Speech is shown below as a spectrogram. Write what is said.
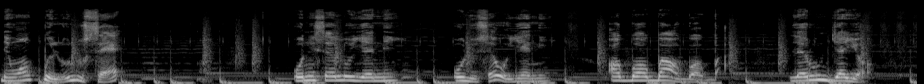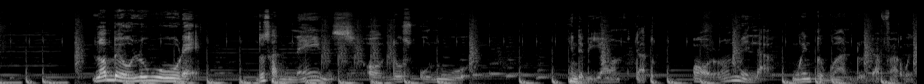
ni wọ́n ń pè lólùṣẹ́ oníṣẹ́ ló yẹ ni olùṣẹ́ ò yẹ ni ọgbọọgba ọgbọọgba lẹ́rú ń jẹyọ̀ lọ́bẹ̀ olówó rẹ̀ those are the names of those olúwo in the beyond that Ọ̀rúnmìlà went to go and do that far with.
